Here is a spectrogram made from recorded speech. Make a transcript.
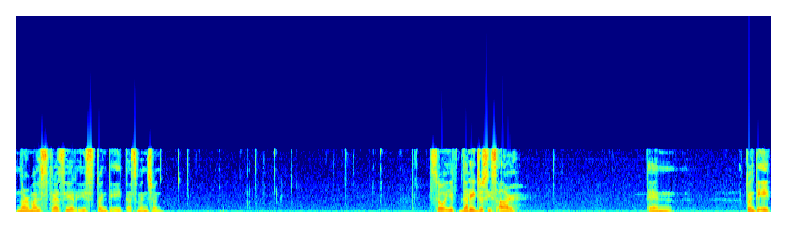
normal stress here is 28 as mentioned. So if the radius is r, then 28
